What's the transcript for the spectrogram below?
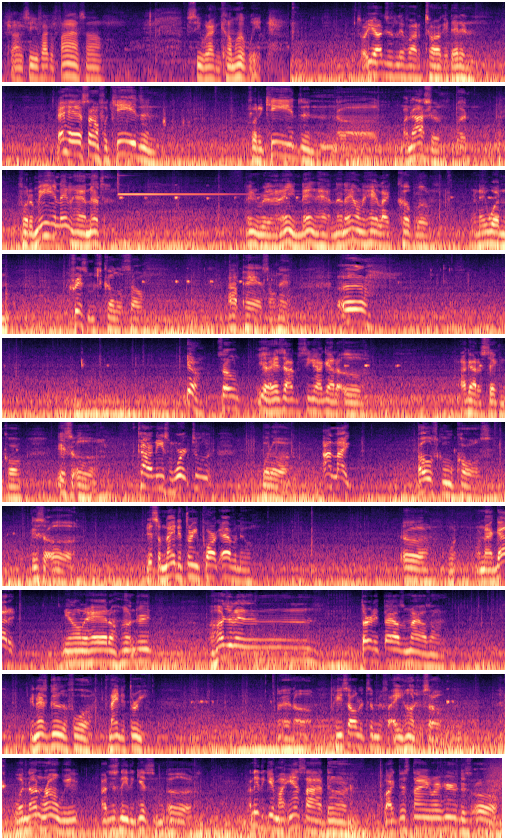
trying to see if I can find some. See what I can come up with. So yeah, I just live out of Target. They didn't they had some for kids and for the kids and uh Minache, but for the men they didn't have nothing. They didn't really they didn't, they didn't have nothing. They only had like a couple of them and they wasn't Christmas colors, so I pass on that. Uh, yeah. So yeah, as y'all can see, I got a uh, I got a second car. It's uh, kind of needs some work to it, but uh, I like old school cars. It's a uh, it's a '93 Park Avenue. Uh, when I got it, you know, they had a hundred, a hundred and thirty thousand miles on it, and that's good for '93. And uh, he sold it to me for 800. So, wasn't nothing wrong with it. I just need to get some. Uh, I need to get my inside done. Like this thing right here, this uh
